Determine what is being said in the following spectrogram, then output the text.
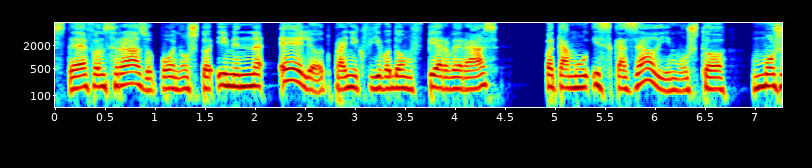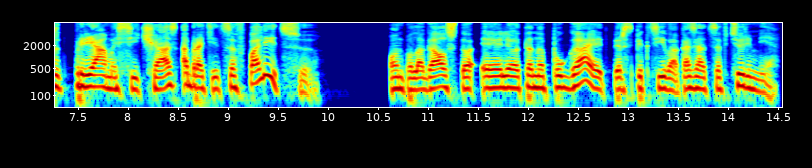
Стефан сразу понял, что именно Эллиот проник в его дом в первый раз потому и сказал ему, что может прямо сейчас обратиться в полицию. Он полагал, что Эллиота напугает перспектива оказаться в тюрьме.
